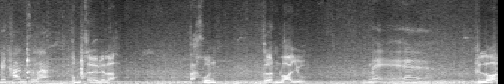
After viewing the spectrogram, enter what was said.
ไม่ทันซะละผมเคยด้วยเหรอแต่คุณเพื่อนผมรออยู่ แหม ขึ้นรถ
